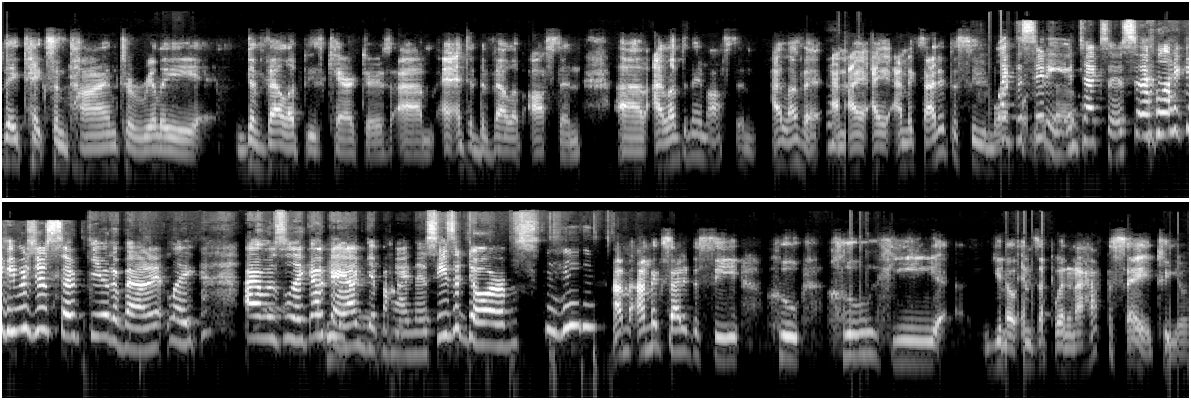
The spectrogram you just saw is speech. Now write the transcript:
they take some time to really develop these characters um, and, to develop Austin. Uh, I love the name Austin. I love it, and I, I am excited to see more. Like the city in Texas, like he was just so cute about it. Like I was like, okay. I can get behind this. He's adorbs. I'm I'm excited to see who who he you know ends up with, and I have to say to you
